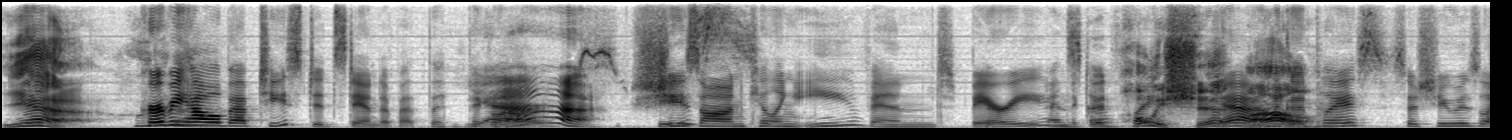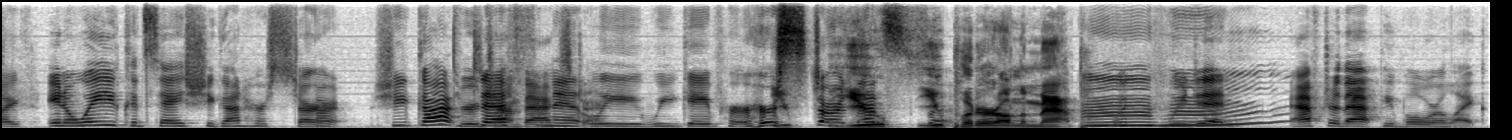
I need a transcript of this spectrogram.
Yeah. Who Kirby Howell Baptiste did stand up at the Pickle Hour. Yeah. She's, She's- on Killing Eve and Barry and The stuff. Good Holy Place. shit! Yeah, wow. and the Good Place. So she was like, In a way, you could say she got her start. Or- She got Through John definitely. We gave her her You, start. you, That's you put her on the map. We, we did. After that, people were like,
